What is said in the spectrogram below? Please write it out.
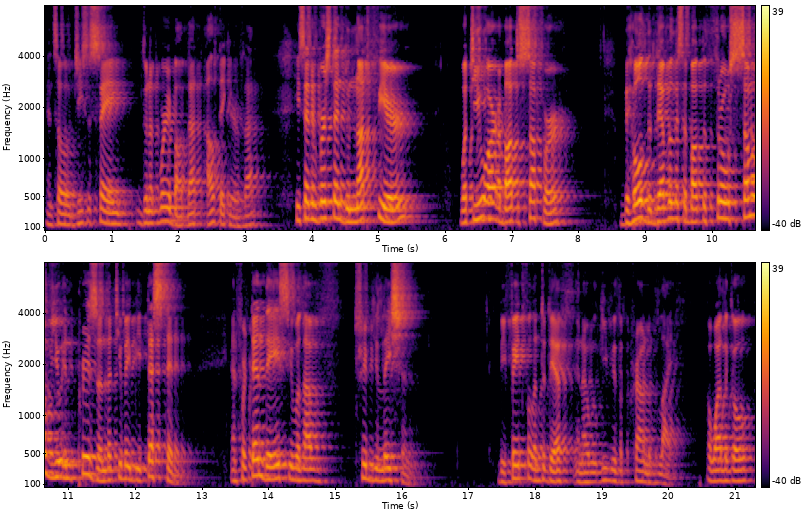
And so Jesus saying, Do not worry about that, I'll take care of that. He said in verse 10, Do not fear what you are about to suffer. Behold, the devil is about to throw some of you in prison that you may be tested. And for 10 days you will have tribulation. Be faithful unto death, and I will give you the crown of life. A while ago,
